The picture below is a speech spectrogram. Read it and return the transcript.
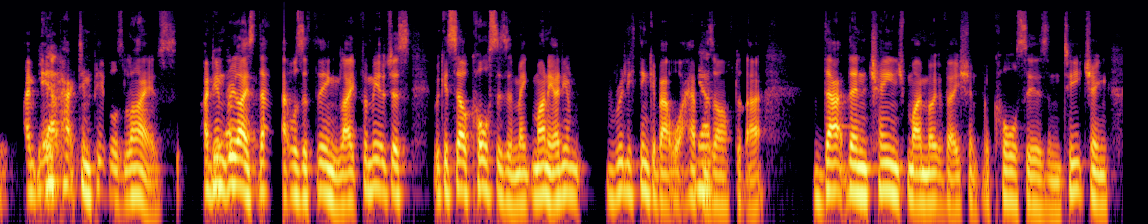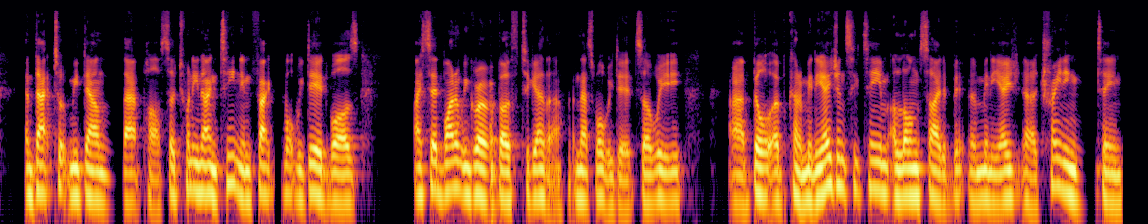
I'm Yep. impacting people's lives. I didn't Yep. realize that that was a thing. Like for me, it was just we could sell courses and make money. I didn't really think about what happens Yep. after that. That then changed my motivation for courses and teaching. And that took me down that path. So 2019, in fact, what we did was I said, why don't we grow both together? And that's what we did. So we uh, built a kind of mini agency team alongside a, bit, a mini uh, training team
